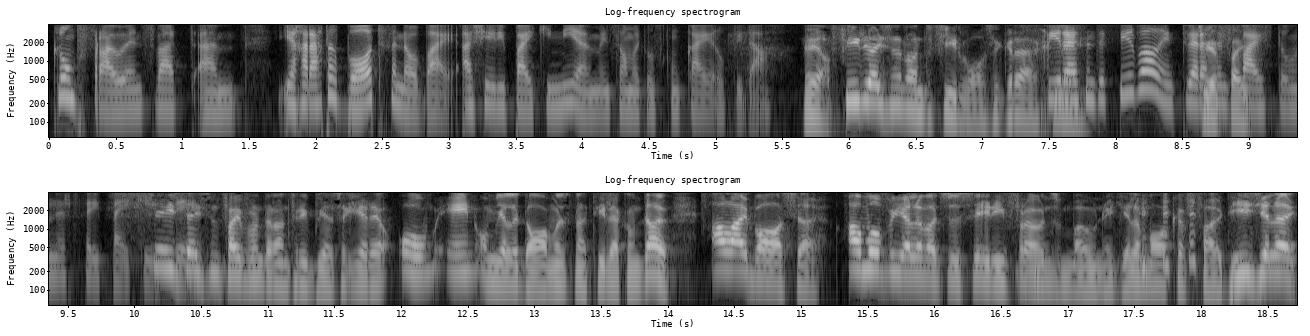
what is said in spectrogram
klomp vrouens wat ehm um, jy gaan regtig baat vind daarbey as jy hierdie pytjie neem en saam met ons kom kuier op die dag. Nou ja, R4000 vir vier was ek reg. R4000 vir vier bal en R2500 vir die pytjies. R6500 vir die besighede om en om julle dames natuurlik onthou. Al daai base, almal vir julle wat so sê die vrouens mou net, julle maak 'n fout. Hier's julle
